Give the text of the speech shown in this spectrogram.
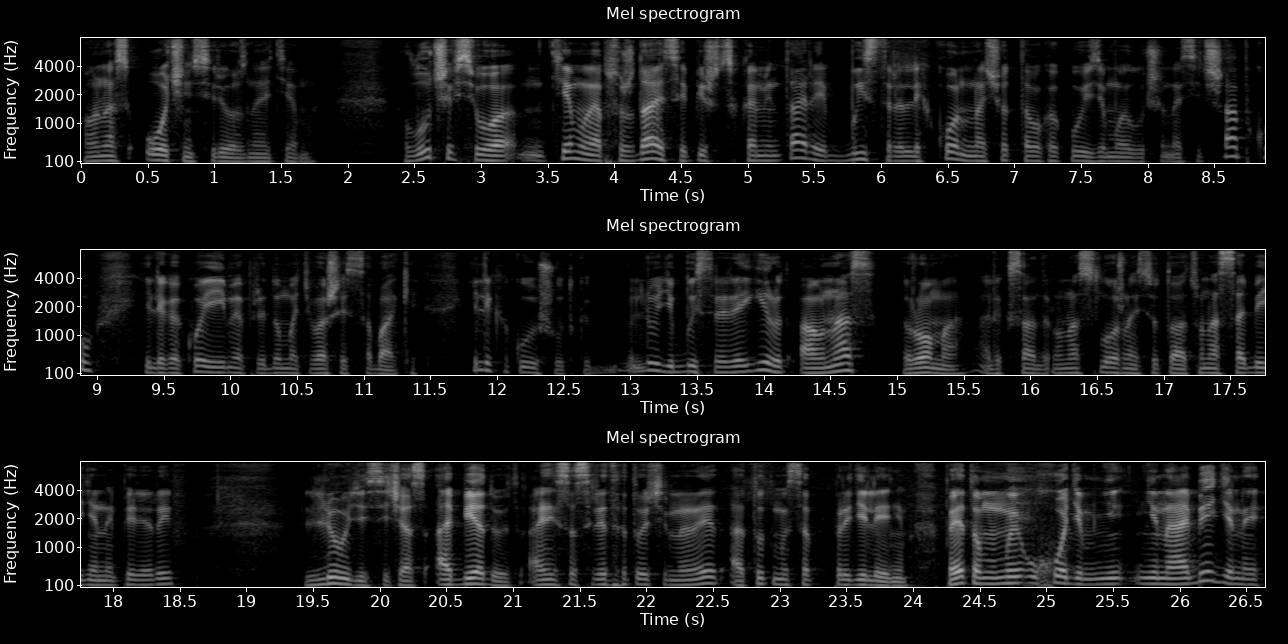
А у нас очень серьезная тема. Лучше всего темы обсуждаются и пишутся комментарии быстро, легко насчет того, какую зимой лучше носить шапку, или какое имя придумать вашей собаке, или какую шутку. Люди быстро реагируют, а у нас, Рома, Александр, у нас сложная ситуация, у нас обеденный перерыв. Люди сейчас обедают, они сосредоточены на этом, а тут мы с определением. Поэтому мы уходим не, не на обеденный,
